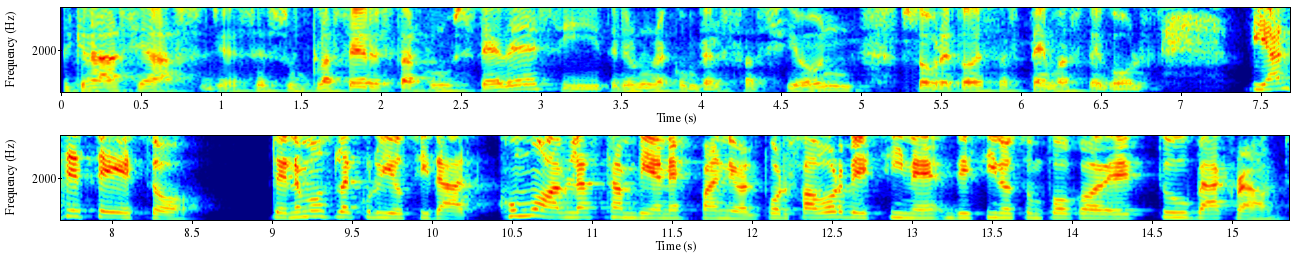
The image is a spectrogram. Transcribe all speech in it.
Gracias, es un placer estar con ustedes y tener una conversación sobre todos estos temas de golf. Y antes de eso, tenemos la curiosidad, ¿cómo hablas también español? Por favor, decine, decinos un poco de tu background.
